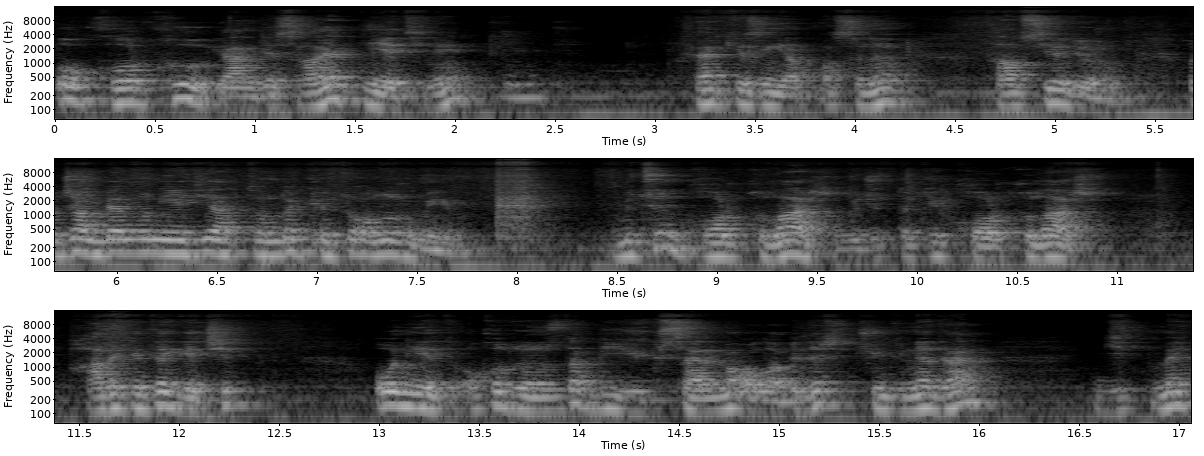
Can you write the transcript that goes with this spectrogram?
O korku yani cesaret niyetini herkesin yapmasını tavsiye ediyorum. Hocam ben bu niyeti yaptığımda kötü olur muyum? Bütün korkular, vücuttaki korkular harekete geçip o niyeti okuduğunuzda bir yükselme olabilir. Çünkü neden? Gitmek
